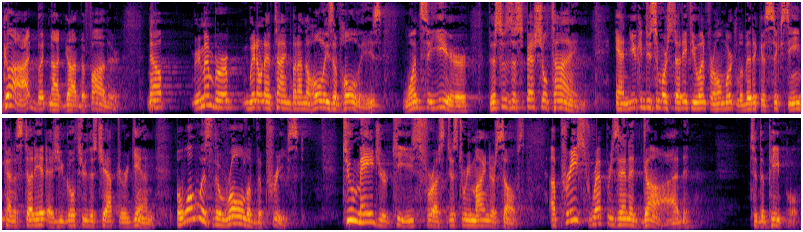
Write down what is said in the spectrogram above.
God, but not God the Father. Now, remember, we don't have time, but on the Holies of Holies, once a year, this was a special time. And you can do some more study if you went for homework, Leviticus 16, kind of study it as you go through this chapter again. But what was the role of the priest? Two major keys for us just to remind ourselves. A priest represented God to the people.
